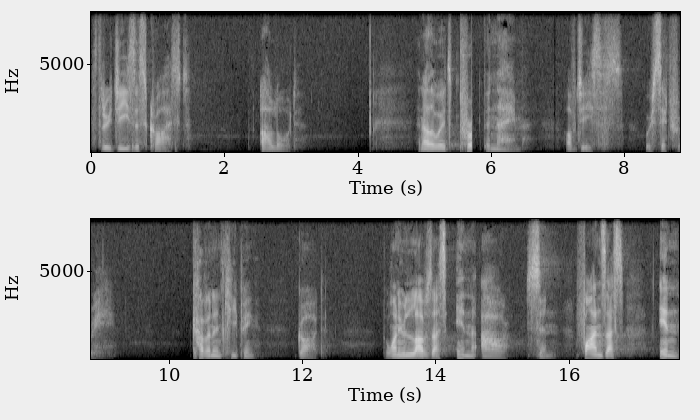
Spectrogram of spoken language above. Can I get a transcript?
through Jesus Christ our Lord. In other words, the name of Jesus, we're set free. Covenant keeping God, the one who loves us in our sin, finds us in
